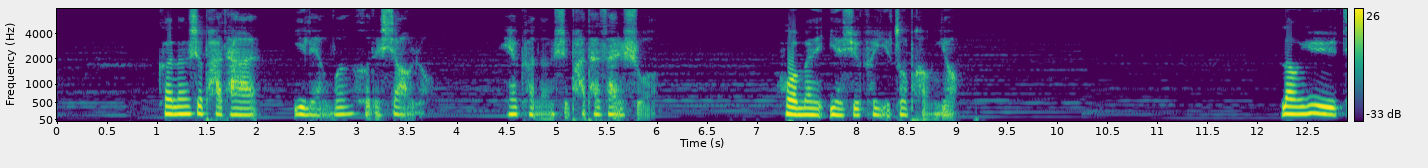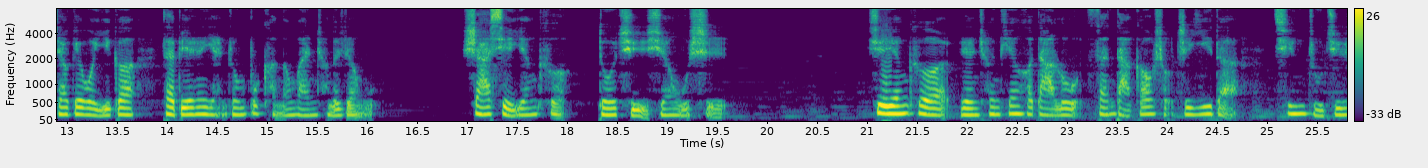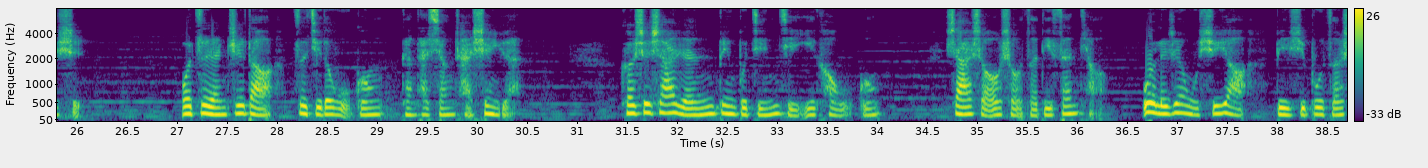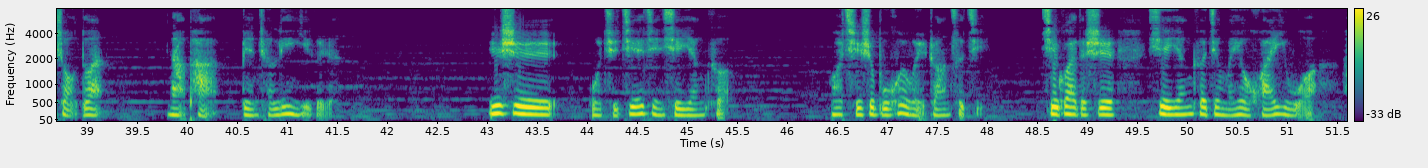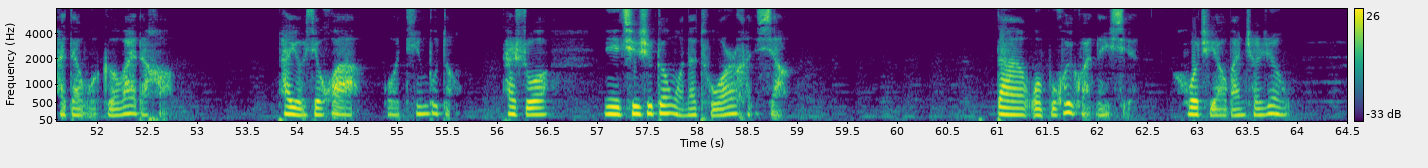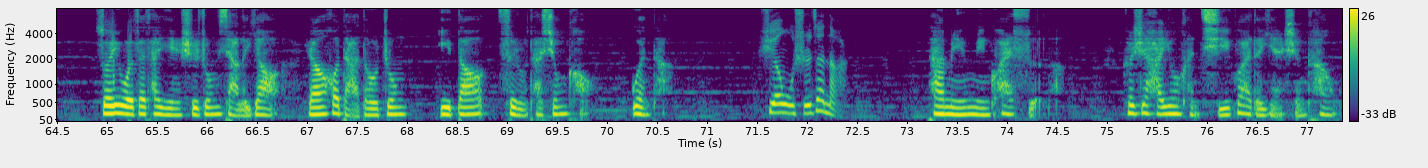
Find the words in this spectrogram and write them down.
可能是怕他一脸温和的笑容，也可能是怕他再说，我们也许可以做朋友。冷玉交给我一个在别人眼中不可能完成的任务：杀谢烟客，夺取玄武石。谢烟客人称天河大陆三大高手之一的青竹居士，我自然知道自己的武功跟他相差甚远。可是杀人并不仅仅依靠武功，杀手守则第三条：为了任务需要，必须不择手段，哪怕变成另一个人。于是我去接近谢烟客，我其实不会伪装自己。奇怪的是，谢烟客竟没有怀疑我，还待我格外的好。他有些话我听不懂，他说：“你其实跟我那徒儿很像。”但我不会管那些，我只要完成任务。所以我在他饮食中下了药，然后打斗中一刀刺入他胸口，问他：“玄武石在哪儿？”他明明快死了，可是还用很奇怪的眼神看我。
